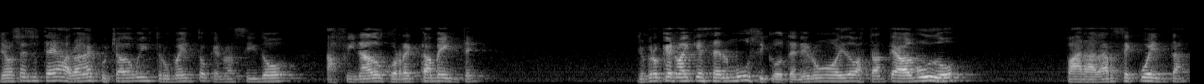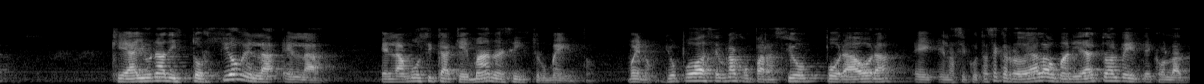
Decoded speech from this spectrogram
Yo no sé si ustedes habrán escuchado un instrumento que no ha sido afinado correctamente. Yo creo que no hay que ser músico, tener un oído bastante agudo para darse cuenta que hay una distorsión en la, en la, en la música que emana ese instrumento. Bueno, yo puedo hacer una comparación por ahora en, las circunstancias que rodea a la humanidad actualmente con la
